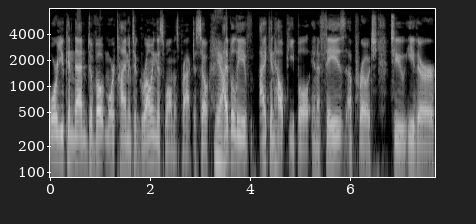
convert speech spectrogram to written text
Or you can then devote more time into growing this wellness practice. So yeah. i believe i can help people in a phased approach to either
